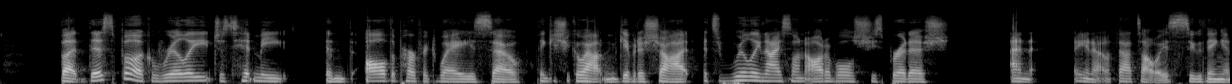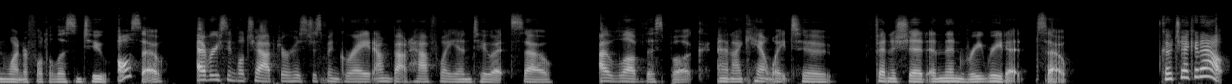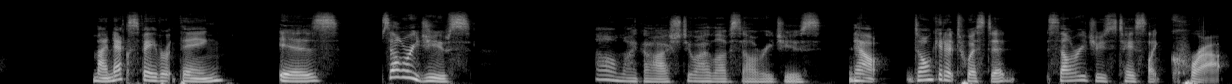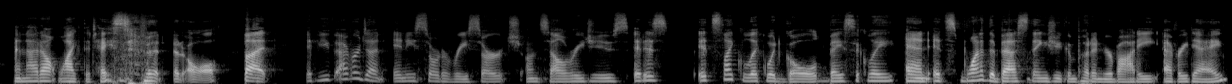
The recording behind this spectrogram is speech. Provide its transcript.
But this book really just hit me in all the perfect ways. So I think you should go out and give it a shot. It's really nice on Audible. She's British. And, you know, that's always soothing and wonderful to listen to. Also, every single chapter has just been great. I'm about halfway into it. So I love this book and I can't wait to finish it and then reread it. So go check it out. My next favorite thing is celery juice. Oh my gosh, do I love celery juice. Now, don't get it twisted. Celery juice tastes like crap, and I don't like the taste of it at all. But if you've ever done any sort of research on celery juice, it is it's like liquid gold basically, and it's one of the best things you can put in your body every day.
